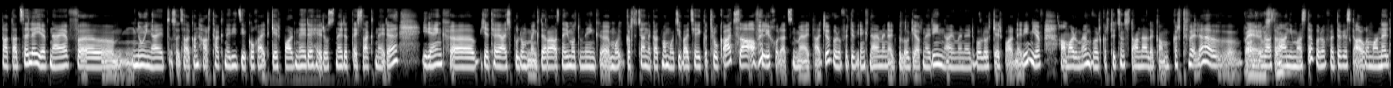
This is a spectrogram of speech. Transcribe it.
շատացել է եւ նաեւ նույն այդ սոցիալական հարթակներից եկող այդ կերպարները, հերոսները, տեսակները իրենք եթե այս փուլում մենք դեռահասների մոտ ունենք կրթության նկատմամբ մոտիվացիայի կտրուկ աճ, սա ավելի խորացնում է այդ աճը, որովհետև իրենք նայում են այդ բլոգերներին, նայում են այդ բոլոր կերպարներին եւ համարում են, որ կրթություն ստանալը կամ կրթվելը անիմաստ է, որովհետև ես կարող եմ անել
